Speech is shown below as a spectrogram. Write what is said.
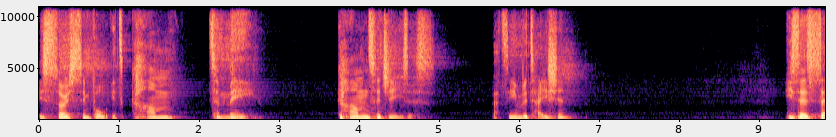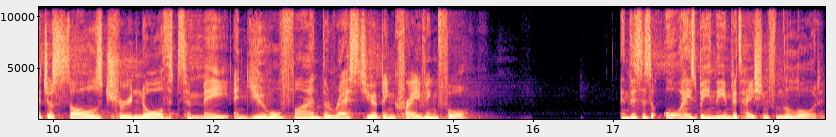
is so simple it's come to me. Come to Jesus. That's the invitation. He says, Set your soul's true north to me, and you will find the rest you have been craving for. And this has always been the invitation from the Lord.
